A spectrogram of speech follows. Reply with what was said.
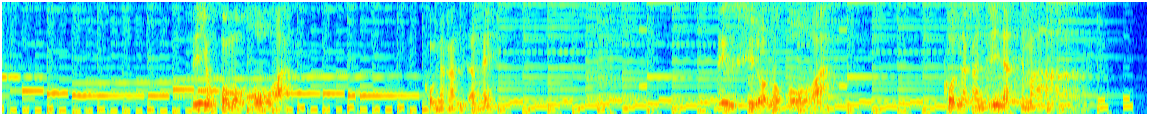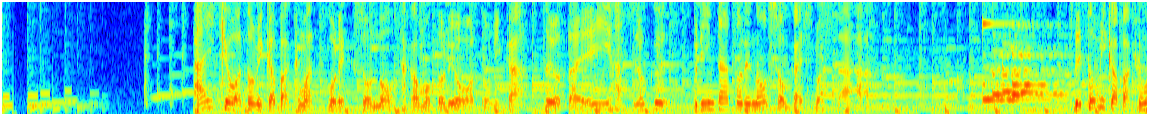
す。で横の方はこんな感じだね。で後ろの方はこんな感じになってます。はい今日はトミカ幕末コレクションの坂本龍馬トミカトヨタ AE86 スプリンタートレノを紹介しました。でトミカ幕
